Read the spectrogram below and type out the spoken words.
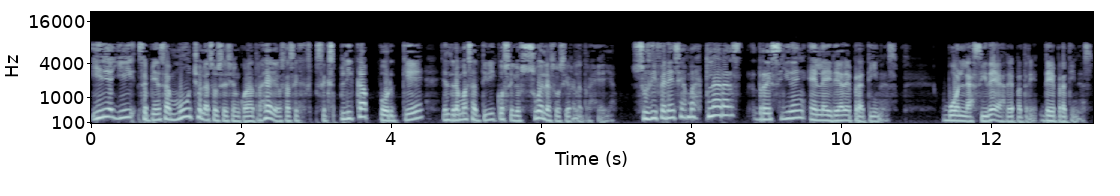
Y de allí se piensa mucho la asociación con la tragedia, o sea, se, se, explica por qué el drama satírico se lo suele asociar a la tragedia. Sus diferencias más claras residen en la idea de Pratinas, o en las ideas de, de Pratinas.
